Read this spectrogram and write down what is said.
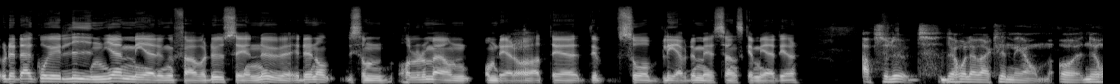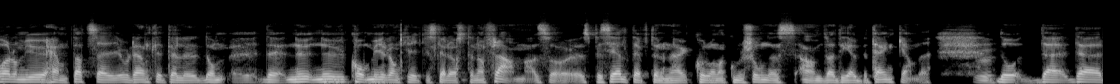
och det där går ju i linje med ungefär vad du säger nu. Är det någon, liksom, håller du med om, om det? Då? Att det, det, så blev det med svenska medier? Absolut, det håller jag verkligen med om. Och nu har de ju hämtat sig ordentligt, eller de, de, nu, nu kommer ju de kritiska rösterna fram, alltså, speciellt efter den här Coronakommissionens andra delbetänkande. Mm. Då, där, där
